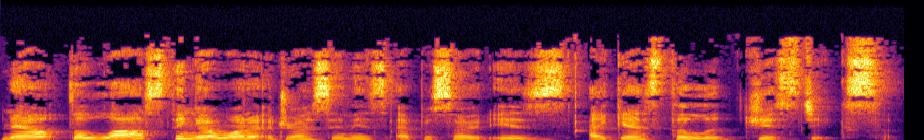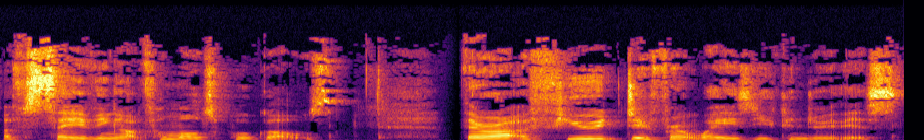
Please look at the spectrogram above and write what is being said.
Now, the last thing I want to address in this episode is, I guess, the logistics of saving up for multiple goals. There are a few different ways you can do this.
